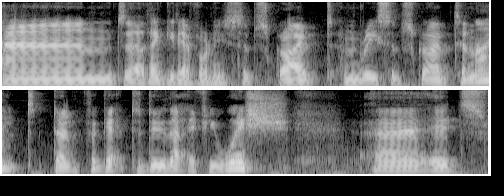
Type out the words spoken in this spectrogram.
and uh, thank you to everyone who subscribed and resubscribed tonight. Don't forget to do that if you wish. Uh, it's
